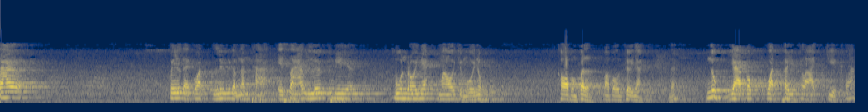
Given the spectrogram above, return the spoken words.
តើពេលដែលគាត់ឮដំណឹងថាអេសាវលើកគ្នា 400នាក់មកជាមួយនោះខ7បងប្អូនឃើញហើយណានោះយ៉ាកុបគាត់ភ័យខ្លាចជាខ្លាំង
